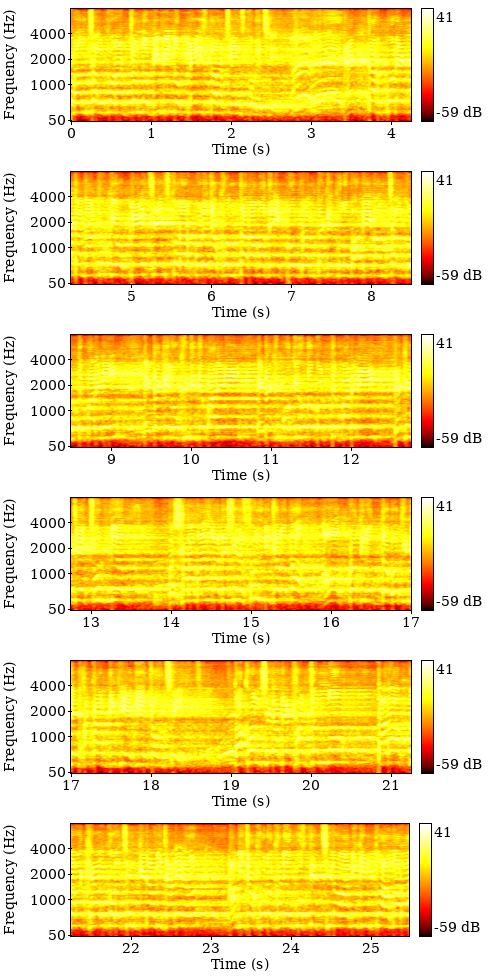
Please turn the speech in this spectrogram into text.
প্রোগ্রামটাকে বানচাল করার জন্য বিভিন্ন প্লেস তারা চেঞ্জ করেছে। একটার পর একটা নাটকীয় প্লেস চেঞ্জ করার পরে যখন তারা আমাদের এই প্রোগ্রামটাকে কোনোভাবেই বানচাল করতে পারেনি, এটাকে রুখে দিতে পারেনি, এটাকে প্রতিহত করতে পারেনি দেখেছে চূর্ণীয় সারা বাংলাদেশের সুন্নি জনতা অপ্রতিরোধ গতিতে ঢাকার দিকে এগিয়ে চলছে। তখন সেটা দেখার জন্য তারা আপনারা খেয়াল করেছেন কিনা আমি জানি না। আমি যখন ওখানে উপস্থিত ছিলাম, আমি কিন্তু আমারা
